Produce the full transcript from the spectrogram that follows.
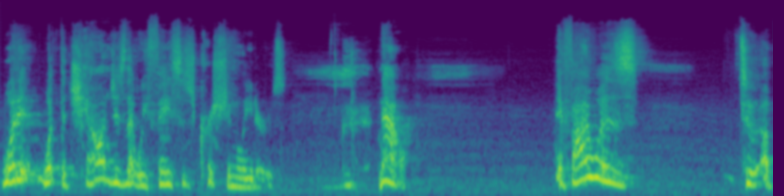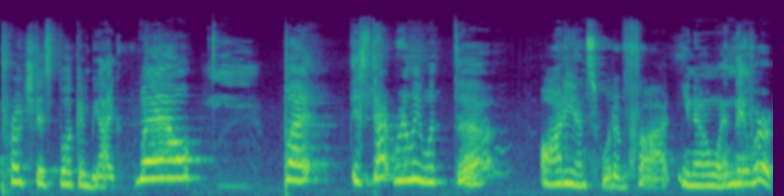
what it what the challenges that we face as Christian leaders. Now, if I was to approach this book and be like, well, but is that really what the audience would have thought, you know, when they were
